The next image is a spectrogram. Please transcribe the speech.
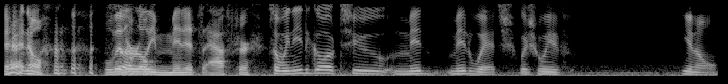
Yeah, I know. So- Literally minutes after. So we need to go up to mid midwich, which we've, you know,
